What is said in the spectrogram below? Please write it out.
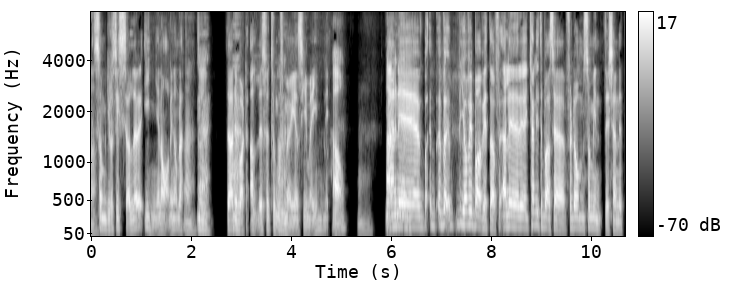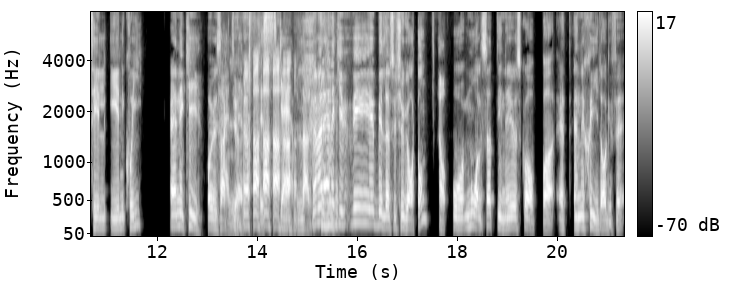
Ja. som grossistsäljare ingen aning om detta. Nej. Det hade Mm. varit alldeles för tungt för Mm. mig att ens ge mig in i. Ja. Mm. Nej, Men, men eh, jag vill bara veta, eller kan ni inte bara säga, för de som inte känner till Energi. Energi har vi sagt ju. Nej, men Energi, vi bildades ju 2018 Ja. och målsättningen är ju att skapa ett energilager för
